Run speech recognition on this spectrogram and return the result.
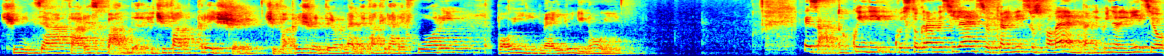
ci inizia a far espandere e ci fa crescere, ci fa crescere interiormente, fa tirare fuori poi il meglio di noi. Esatto, quindi questo grande silenzio che all'inizio spaventa, che quindi all'inizio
